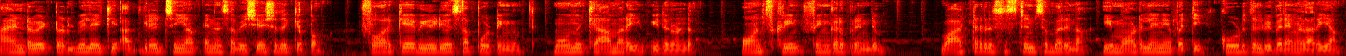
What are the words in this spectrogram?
ആൻഡ്രോയിഡ് ട്വൽവിലേക്ക് അപ്ഗ്രേഡ് ചെയ്യാം എന്ന സവിശേഷതയ്ക്കൊപ്പം ഫോർ കെ വീഡിയോ സപ്പോർട്ടിങ്ങും മൂന്ന് ക്യാമറയും ഇതിനുണ്ട്. ഓൺ സ്ക്രീൻ ഫിംഗർ പ്രിന്റും വാട്ടർ റെസിസ്റ്റൻസും വരുന്ന ഈ മോഡലിനെ പറ്റി കൂടുതൽ വിവരങ്ങൾ അറിയാം.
